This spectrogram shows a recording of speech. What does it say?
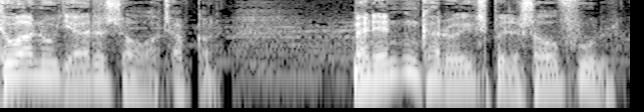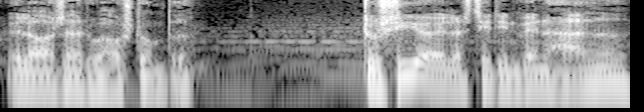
Du har nu hjertesover, Top Gun. Men enten kan du ikke spille sovfuld, eller også er du afstumpet. Du siger ellers til din ven Hanne,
